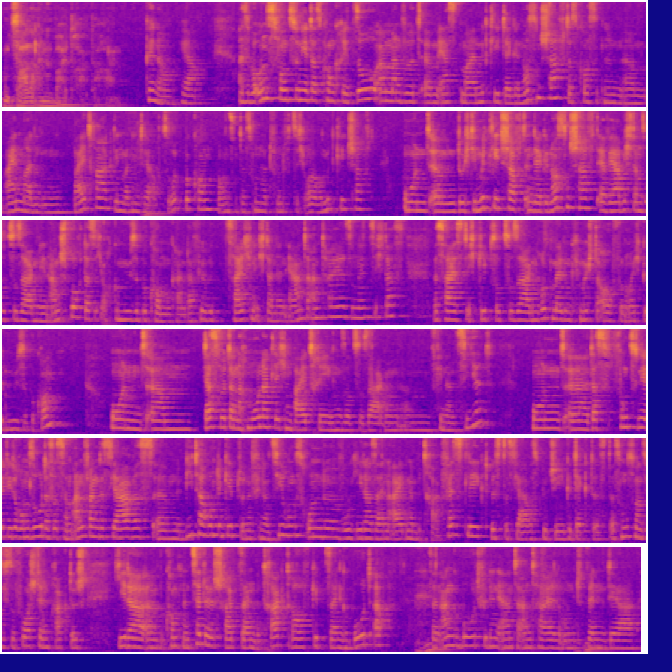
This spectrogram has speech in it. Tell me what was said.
und zahle einen Beitrag da rein. Genau, ja. Also bei uns funktioniert das konkret so, äh, man wird ähm, erstmal Mitglied der Genossenschaft, das kostet einen ähm, einmaligen Beitrag, den man hinterher auch zurückbekommt. Bei uns sind das 150 Euro Mitgliedschaft. Und ähm, durch die Mitgliedschaft in der Genossenschaft erwerbe ich dann sozusagen den Anspruch, dass ich auch Gemüse bekommen kann. Dafür bezeichne ich dann den Ernteanteil, so nennt sich das. Das heißt, ich gebe sozusagen Rückmeldung, ich möchte auch von euch Gemüse bekommen. Und ähm, das wird dann nach monatlichen Beiträgen sozusagen ähm, finanziert. Und äh, das funktioniert wiederum so, dass es am Anfang des Jahres ähm, eine Bieterrunde gibt und eine Finanzierungsrunde, wo jeder seinen eigenen Betrag festlegt, bis das Jahresbudget gedeckt ist. Das muss man sich so vorstellen praktisch. Jeder äh, bekommt einen Zettel, schreibt seinen Betrag drauf, gibt sein Gebot ab, mhm. sein Angebot für den Ernteanteil. Und wenn der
